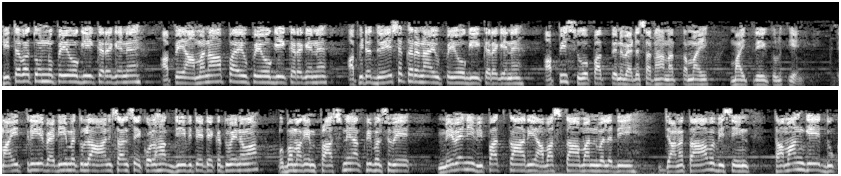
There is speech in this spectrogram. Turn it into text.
හිතවතුන් උපයෝගී කරගෙන අපේ අමනාපය උපයෝගී කරගෙන අපිට ද්වේෂ කරන අය උපයෝගී කරගෙන අපි සුවපත් වෙන වැඩසටහනක් තමයි මෛත්‍රිය තුල තියෙන්නේ. මෛත්‍රිය වැඩිම තුල ආනිසංස 11ක් ජීවිතයට එකතු වෙනවා. ඔබ මගෙන් ප්‍රශ්නයක් විමසුවේ මෙවැනි විපත්කාරී අවස්ථාවන් වලදී ජනතාව විසින් Tamanගේ දුක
